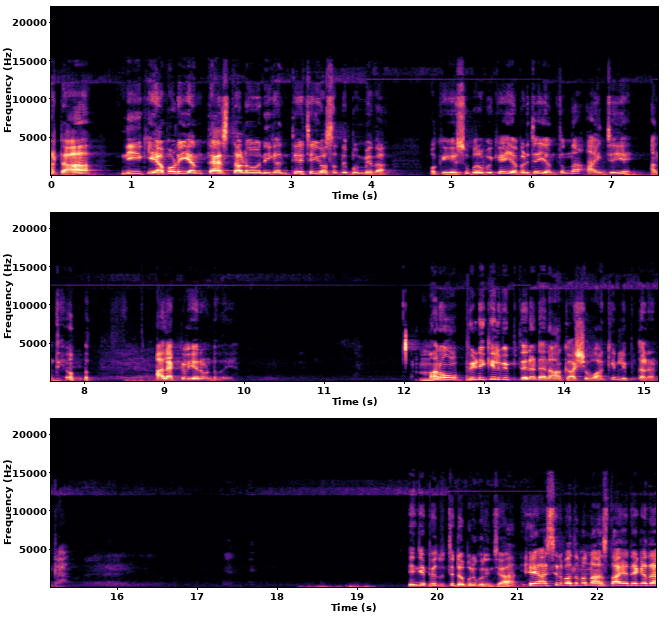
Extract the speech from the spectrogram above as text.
అట నీకు ఎవడు ఎంత వేస్తాడో నీకు అంతే చెయ్యి వస్తుంది భూమి మీద. ఒక యేసు ప్రభుకే ఎవరి చెయ్యి ఎంత ఉందో ఆయన చెయ్యి అంతే ఉంటుంది ఆ లెక్క వేరు ఉంటుంది. మనం పిడికిలు విప్పితేనంటే ఆయన ఆకాశ వాక్యం లిప్పుతాడంట. నేను చెప్పేది ఉత్తి డబ్బుల గురించా? ఏ ఆశీర్వాదం అన్నా స్థాయి అదే కదా.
